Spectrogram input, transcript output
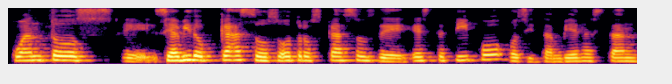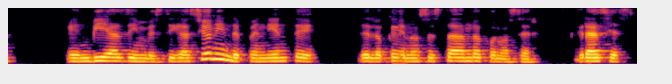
cuántos, eh, si ha habido casos, otros casos de este tipo, o si también están en vías de investigación, independiente de lo que nos está dando a conocer. Gracias.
